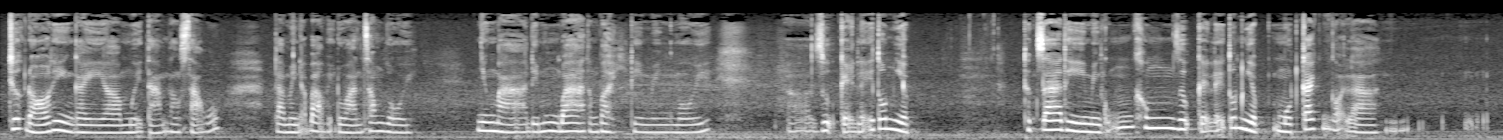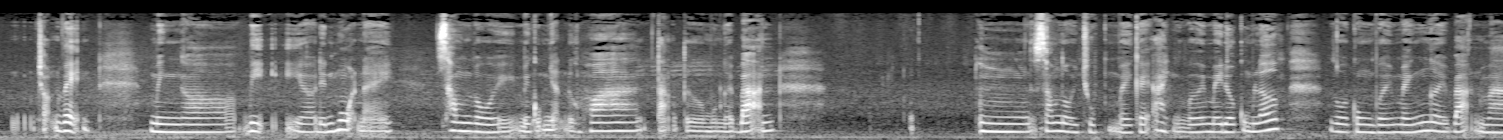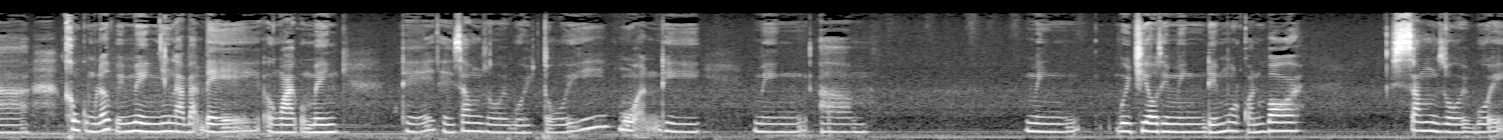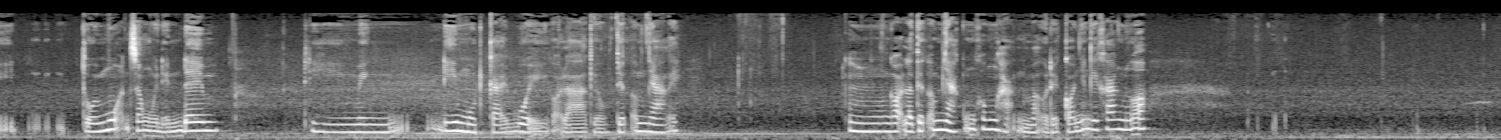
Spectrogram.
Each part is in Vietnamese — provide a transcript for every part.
trước đó thì ngày ờ, 18 tháng 6 là mình đã bảo vệ đồ án xong rồi. Nhưng mà đến mùng 3 tháng 7 thì mình mới uh, dự cái lễ tốt nghiệp. Thực ra thì mình cũng không dự cái lễ tốt nghiệp một cách gọi là trọn vẹn. Mình uh, bị uh, đến muộn này xong rồi mình cũng nhận được hoa tặng từ một người bạn. Uhm, xong rồi chụp mấy cái ảnh với mấy đứa cùng lớp rồi cùng với mấy người bạn mà không cùng lớp với mình nhưng là bạn bè ở ngoài của mình. Thế thế xong rồi buổi tối muộn thì mình uh, mình buổi chiều thì mình đến một quán bar xong rồi buổi tối muộn xong rồi đến đêm thì mình đi một cái buổi gọi là kiểu tiệc âm nhạc ấy. Uhm, gọi là tiệc âm nhạc cũng không hẳn mà ở đấy có những cái khác nữa.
